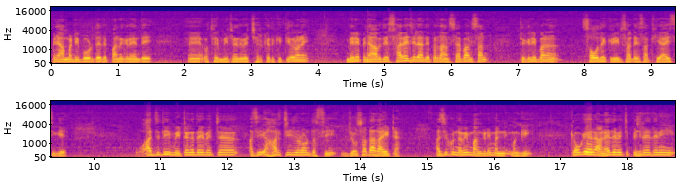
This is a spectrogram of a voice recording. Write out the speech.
ਪੰਜਾਬ ਮੰਡੀ ਬੋਰਡ ਦੇ ਤੇ ਪਨਗਰੇਨ ਦੇ ਉੱਥੇ ਮੀਟਿੰਗ ਦੇ ਵਿੱਚ ਸ਼ਿਰਕਤ ਕੀਤੀ ਉਹਨਾਂ ਨੇ। ਮੇਰੇ ਪੰਜਾਬ ਦੇ ਸਾਰੇ ਜ਼ਿਲ੍ਹਿਆਂ ਦੇ ਪ੍ਰਧਾਨ ਸਾਹਿਬਾਨ ਸਨ। ਤਕਰੀਬਨ 100 ਦੇ ਕਰੀਬ ਸਾਡੇ ਸਾਥੀ ਆਏ ਸੀਗੇ। ਅੱਜ ਦੀ ਮੀਟਿੰਗ ਦੇ ਵਿੱਚ ਅਸੀਂ ਹਰ ਚੀਜ਼ ਉਹਨਾਂ ਨੂੰ ਦੱਸੀ ਜੋ ਸਾਡਾ ਰਾਈਟ ਹੈ। ਅਸੀਂ ਕੋਈ ਨਵੀਂ ਮੰਗ ਨਹੀਂ ਮੰਗੀ। ਕਿਉਂਕਿ ਹਰਿਆਣੇ ਦੇ ਵਿੱਚ ਪਿਛਲੇ ਦਿਨੀ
